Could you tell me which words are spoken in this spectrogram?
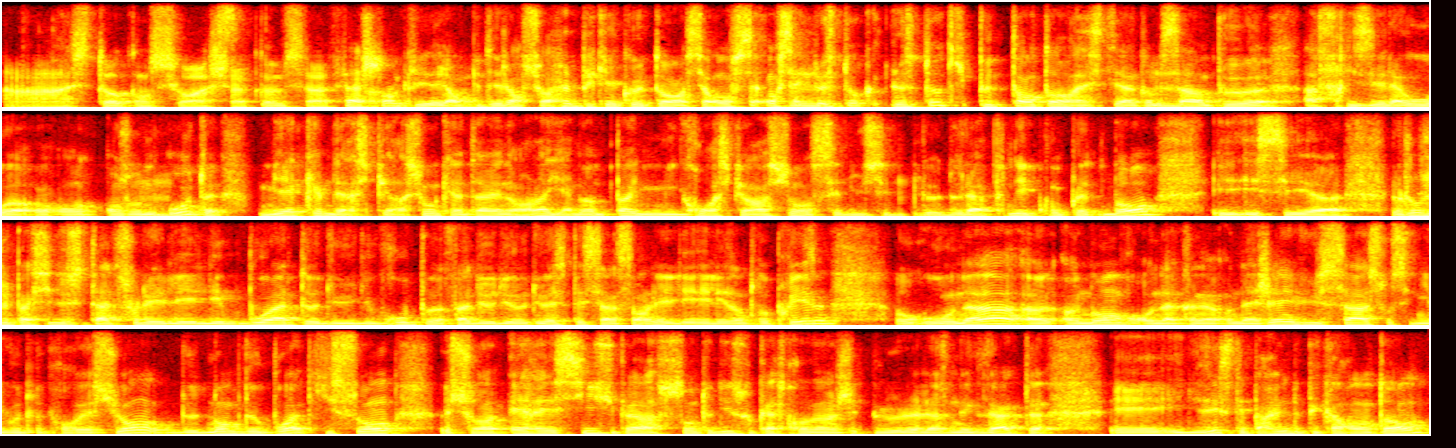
un stock en surachat comme ça. Sachant qu'il est en plus déjà surachat depuis quelques temps. On sait, on sait que le mm. stock, le stock, il peut tant temps rester hein, comme mm. ça, un peu euh, à friser là-haut en, zone mm. haute, mais il y a quand même des respirations qui interviennent. Alors là, il n'y a même pas une micro-respiration, c'est du, de, de l'apnée complètement. Et, et c'est euh, le jour j'ai passé de stats sur les, les, les boîtes du, du, groupe, enfin du, du SP500, les, les, entreprises, où on a un, nombre, on a, on a jamais vu ça sur ces niveaux de progression, de nombre de boîtes qui sont sur un RSI supérieur à 70 ou 80, j'ai plus la zone exacte. Et il disait que c'était pareil depuis 40 ans,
